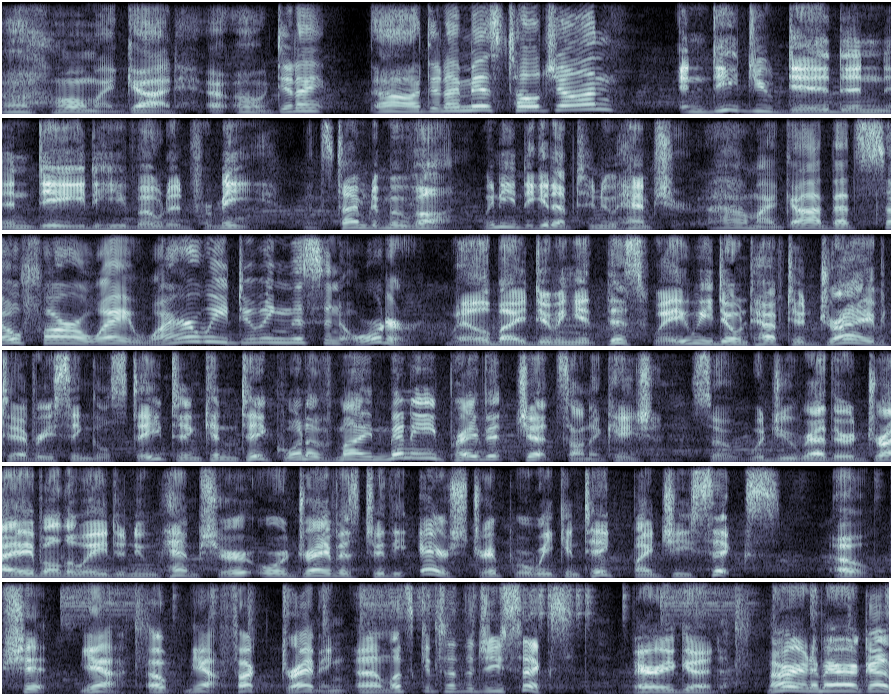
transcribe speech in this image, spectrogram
Oh, oh my God. Uh, oh, did I? Oh, did I miss Tall John? Indeed, you did, and indeed, he voted for me. It's time to move on. We need to get up to New Hampshire. Oh my God, that's so far away. Why are we doing this in order? Well, by doing it this way, we don't have to drive to every single state and can take one of my many private jets on occasion. So, would you rather drive all the way to New Hampshire or drive us to the airstrip where we can take my G6? Oh, shit. Yeah. Oh, yeah. Fuck driving. Uh, let's get to the G6. Very good. All right, America,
